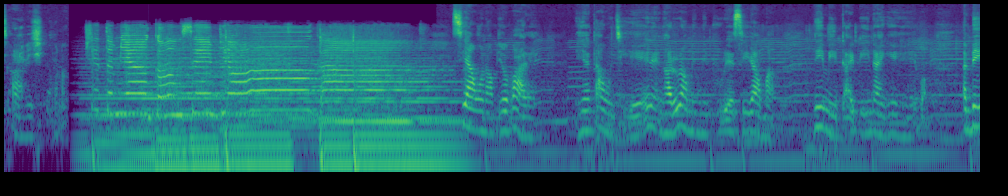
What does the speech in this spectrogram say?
ကြတာပဲရှိတယ်နော်ဖြစ်သမျှကုန်စင်ပြောကဆ ရာဝန်တော်ပြောပါတယ်အရင်တောင်းဝင်ကြည့်တယ်တဲ့ငါတို့တော့မမြင်ဘူးတဲ့ဆေးတော့မှနေမေတိုက်ပေးနိုင်ခဲ့တယ်ပေါ့အမေ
